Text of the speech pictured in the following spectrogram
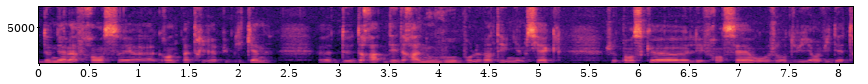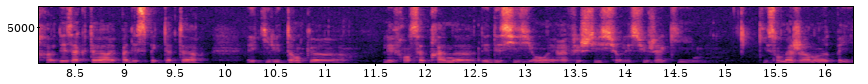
donner à la France et à la grande patrie républicaine euh, des draps nouveaux pour le XXIe siècle. Je pense que les Français ont aujourd'hui envie d'être des acteurs et pas des spectateurs, et qu'il est temps que les Français prennent euh, des décisions et réfléchissent sur les sujets qui, sont majeurs dans notre pays.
